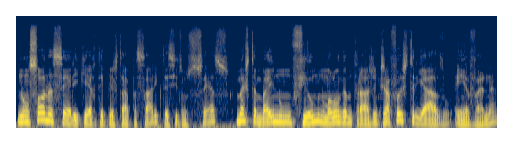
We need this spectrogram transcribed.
Não só na série que a RTP está a passar e que tem sido um sucesso, mas também num filme, numa longa-metragem que já foi estreado em Havana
